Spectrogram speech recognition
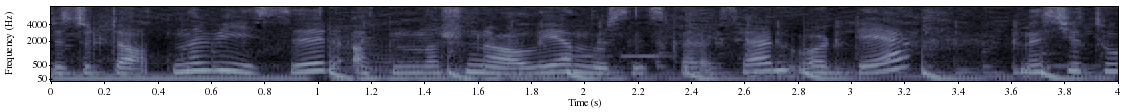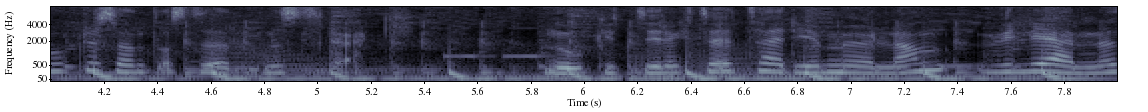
Resultatene viser at den nasjonale gjennomsnittskarakteren var D, mens 22 av studentene strøk. NOKUT-direktør Terje Mørland vil gjerne,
